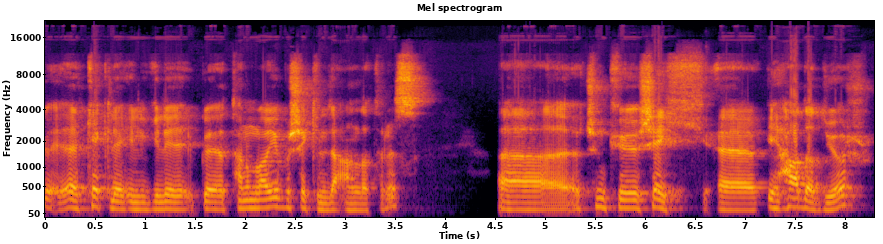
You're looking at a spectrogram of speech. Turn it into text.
erkekle ilgili e, tanımlayı bu şekilde anlatırız. E, çünkü şey İHA'da diyor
